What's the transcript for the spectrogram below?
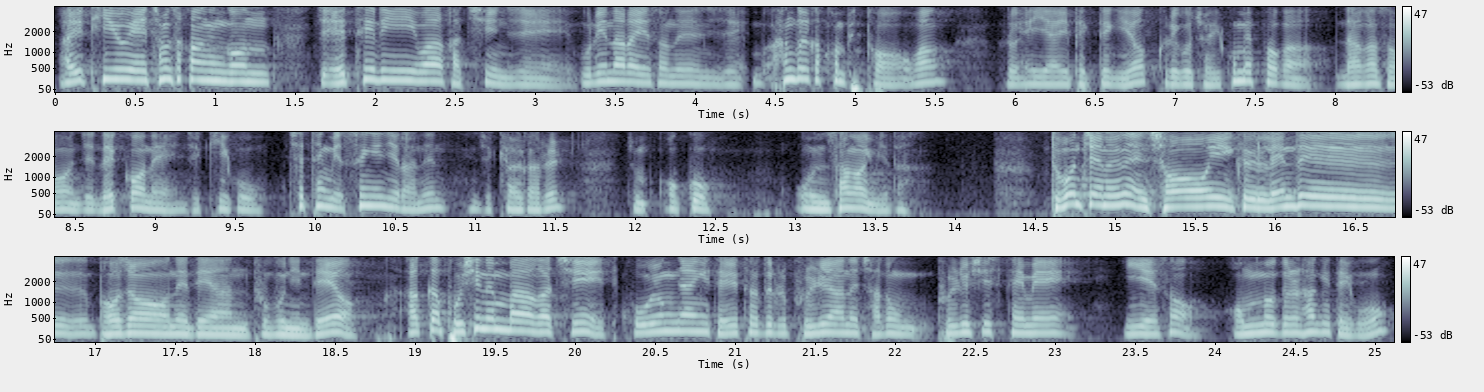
ITU에 참석하는 건 이제 에트리와 같이 이제 우리나라에서는 이제 한글과 컴퓨터와 그리고 AI 100대 기업 그리고 저희 코메퍼가 나가서 이제 네 건의 이제 기구 채택 및 승인이라는 이제 결과를 좀 얻고 온 상황입니다. 두 번째는 저희 그 랜드 버전에 대한 부분인데요. 아까 보시는 바와 같이 고용량의 데이터들을 분리하는 자동 분류 시스템에 의해서 업로드를 하게 되고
